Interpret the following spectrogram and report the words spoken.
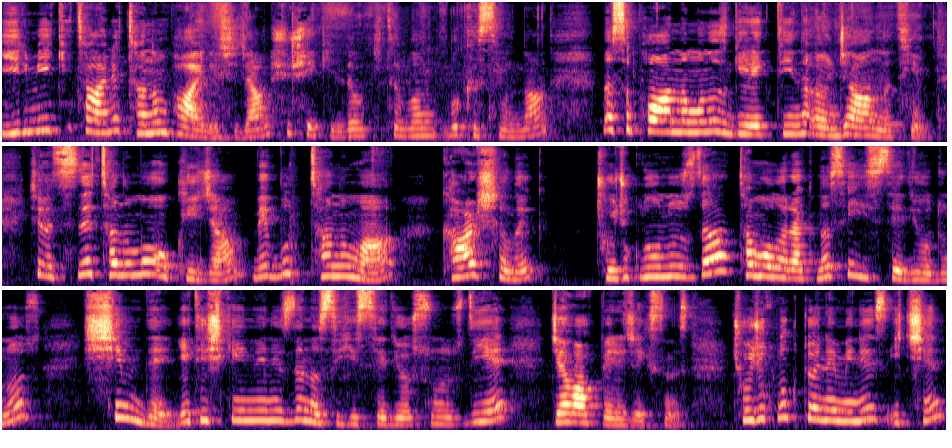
22 tane tanım paylaşacağım. Şu şekilde o kitabın bu kısmından. Nasıl puanlamanız gerektiğini önce anlatayım. Şimdi size tanımı okuyacağım ve bu tanıma karşılık çocukluğunuzda tam olarak nasıl hissediyordunuz? Şimdi yetişkinliğinizde nasıl hissediyorsunuz diye cevap vereceksiniz. Çocukluk döneminiz için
